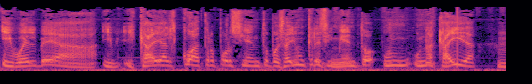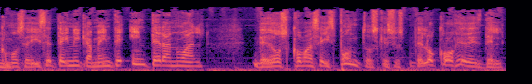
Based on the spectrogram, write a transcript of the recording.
y vuelve a y, y cae al 4%, pues hay un crecimiento, un- una caída, como se dice técnicamente, interanual de 2,6 puntos, que si usted lo coge desde el,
